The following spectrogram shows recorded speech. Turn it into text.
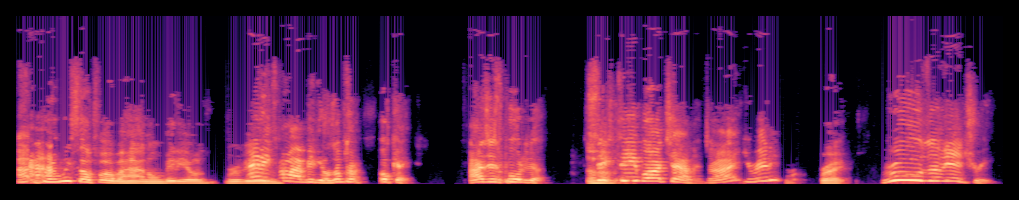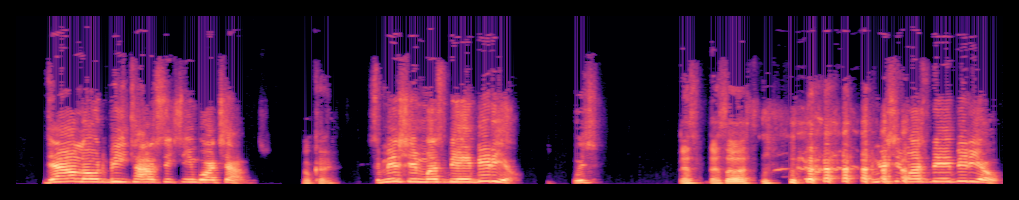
I, bro, we so far behind on videos I ain't talking about videos. I'm talking. Okay, I just pulled it up. Uh-huh. 16 bar challenge. All right, you ready? Right. Rules of entry. Download the beat title 16 bar challenge. Okay. Submission must be a video, which That's that's us. submission must be a video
